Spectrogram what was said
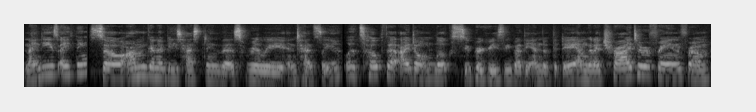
90s, I think. So I'm gonna be testing this really intensely. Let's hope that I don't look super greasy by the end of the day. I'm gonna try to refrain from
